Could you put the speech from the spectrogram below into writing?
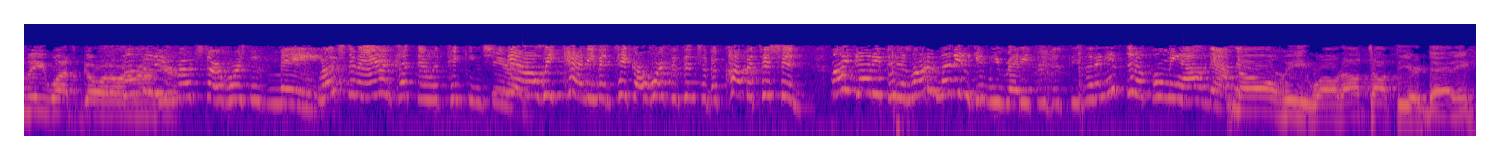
me what's going on around here. Somebody roached our horses' manes. Roached them and cut them with pinking shears. No, we can't even take our horses into the competition. My daddy paid a lot of money to get me ready for this season, and he's gonna pull me out now. No, he won't. I'll talk to your daddy.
